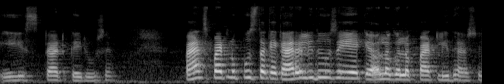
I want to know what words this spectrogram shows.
એ સ્ટાર્ટ કર્યું છે. પાંચ પાર્ટનું પુસ્તક એક હારે લીધું છે કે અલગ અલગ પાર્ટ લીધા છે.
